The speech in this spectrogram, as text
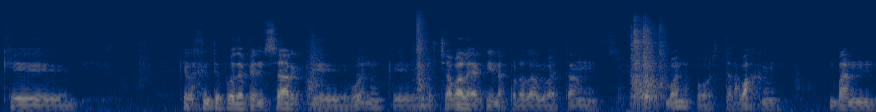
Que, que la gente puede pensar que, bueno, que los chavales aquí en Asprodalba están, bueno, pues trabajan, van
